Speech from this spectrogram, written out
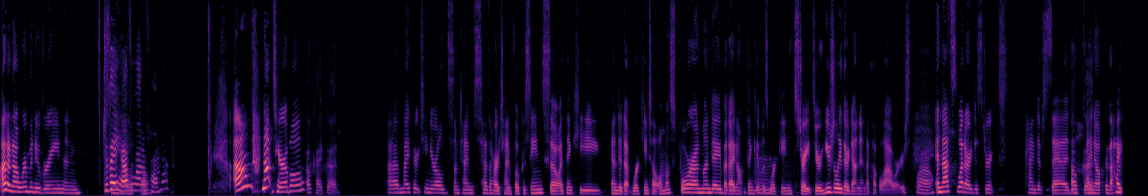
I don't know, we're maneuvering and Do they have a lot of homework? um not terrible. Okay, good. Uh, my 13 year old sometimes has a hard time focusing. So I think he ended up working till almost four on Monday, but I don't think it was Mm. working straight through. Usually they're done in a couple hours. Wow. And that's what our district kind of said. Oh, good. I know for the high,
